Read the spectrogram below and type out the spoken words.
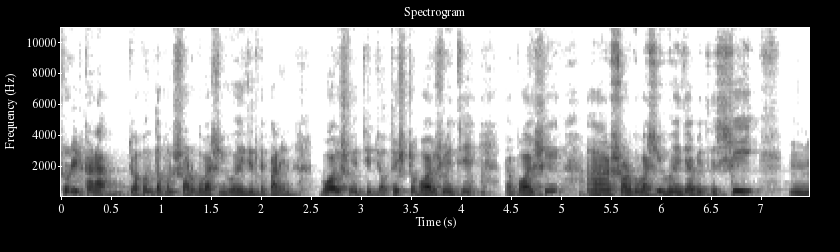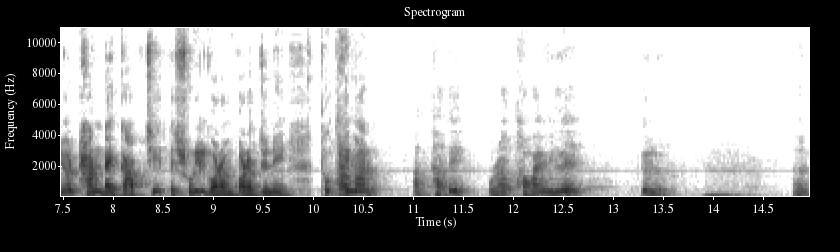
শরীর খারাপ, যখন তখন স্বর্গবাসী হয়ে যেতে পারেন। বয়স হয়েছে, যথেষ্ট বয়স হয়েছে। বয়সে স্বর্গবাসী হয়ে যাবে, তো সেই ঠান্ডায় কাঁপছে, তা শরীর গরম করার জন্যে থক্তিমান আর থাতে ওরা সবাই মিলে চলো। হ্যাঁ?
